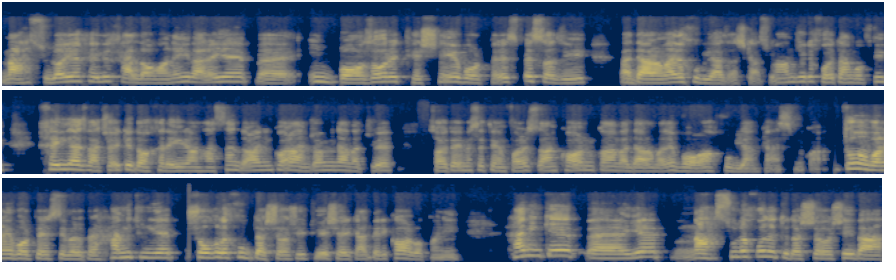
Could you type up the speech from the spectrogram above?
محصولای خیلی خلاقانه برای این بازار تشنه وردپرس بسازی و درآمد خوبی ازش کسب کنی. همونجوری که خودت هم گفتی خیلی از بچههایی که داخل ایران هستن دارن این کار انجام میدن و توی سایت های مثل تنفارس دارن کار می‌کنن و درآمد واقعا خوبی هم کسب می‌کنن. تو عنوان وردپرس دیولپر هم می‌تونی یه شغل خوب داشته باشی توی شرکت بری کار بکنی. همین که یه محصول خودتو داشته باشی و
